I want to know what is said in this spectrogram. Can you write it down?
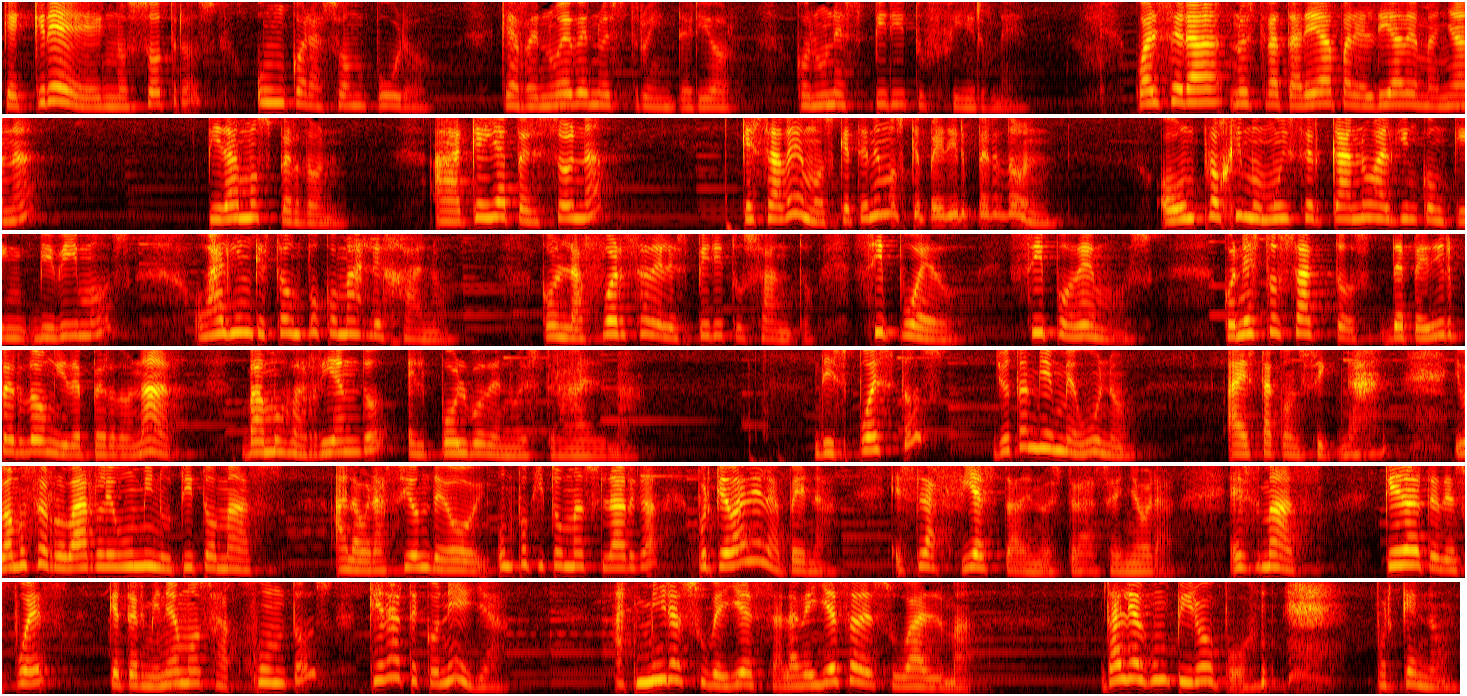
que cree en nosotros un corazón puro que renueve nuestro interior con un espíritu firme. ¿Cuál será nuestra tarea para el día de mañana? Pidamos perdón a aquella persona que sabemos que tenemos que pedir perdón, o un prójimo muy cercano, alguien con quien vivimos, o alguien que está un poco más lejano, con la fuerza del Espíritu Santo. Sí puedo, sí podemos, con estos actos de pedir perdón y de perdonar, vamos barriendo el polvo de nuestra alma. ¿Dispuestos? Yo también me uno a esta consigna y vamos a robarle un minutito más a la oración de hoy, un poquito más larga, porque vale la pena. Es la fiesta de Nuestra Señora. Es más, quédate después que terminemos juntos, quédate con ella Admira su belleza, la belleza de su alma. Dale algún piropo. ¿Por qué no?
